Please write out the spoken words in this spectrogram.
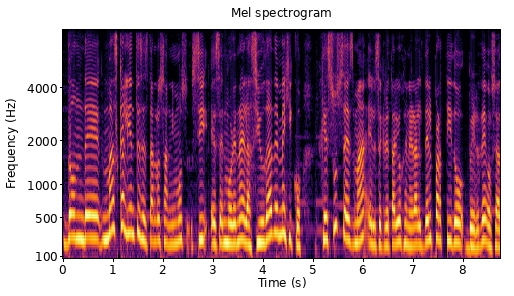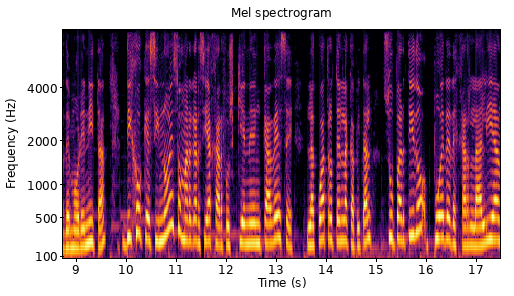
donde más calientes están los ánimos, sí, es en Morena de la Ciudad de México. Jesús Sesma, el secretario general del Partido Verde, o sea, de Morenita, dijo que si no es Omar García Harfush quien encabece la 4T en la capital, su partido puede dejar la alianza.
